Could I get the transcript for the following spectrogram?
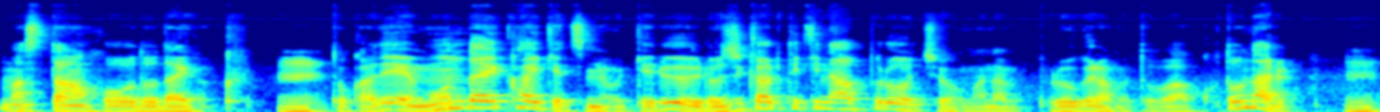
まあ、スタンフォード大学うん。とかで問題解決におけるロジカル的なアプローチを学ぶプログラムとは異なるうん。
